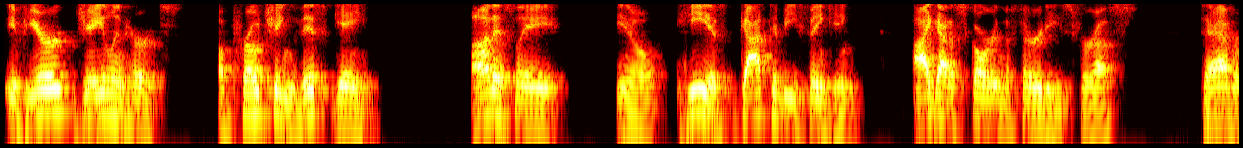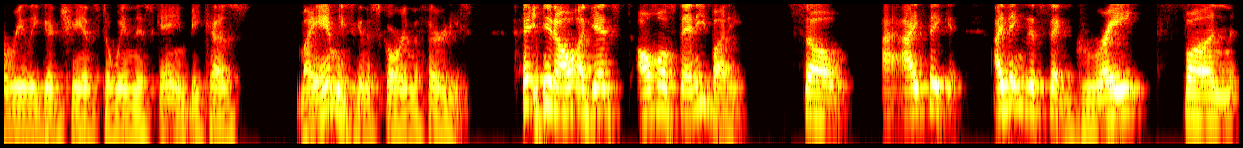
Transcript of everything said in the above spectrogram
if you're Jalen Hurts approaching this game, honestly, you know, he has got to be thinking, I got to score in the 30s for us to have a really good chance to win this game because Miami's going to score in the 30s, you know, against almost anybody. So I, I think I think this is a great, fun,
